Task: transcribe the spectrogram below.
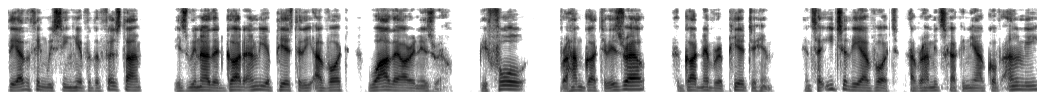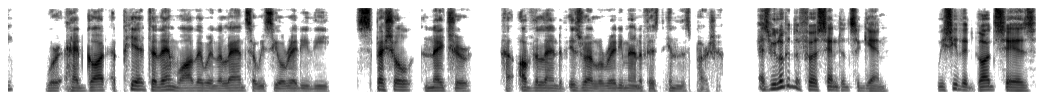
The other thing we're seeing here for the first time is we know that God only appears to the Avot while they are in Israel. Before Abraham got to Israel, God never appeared to him. And so each of the Avot, Abraham, Yitzchak, and Yaakov, only were, had God appear to them while they were in the land. So we see already the special nature of the land of Israel already manifest in this parsha. As we look at the first sentence again, we see that God says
